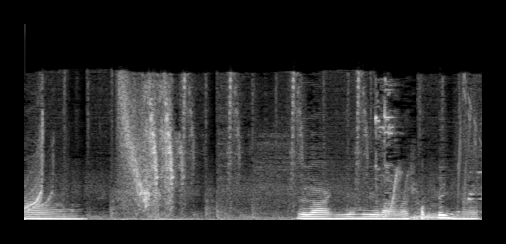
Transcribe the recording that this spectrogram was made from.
อ่าเวลาอย่างนี้ยังมีเวลามาช้อปปิ้งนะครับ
